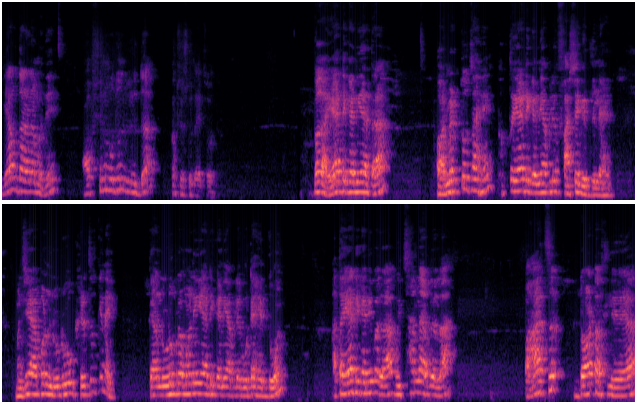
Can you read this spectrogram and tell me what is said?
या उदाहरणामध्ये ऑप्शन मधून विरुद्ध पक्ष शोधायचं होतं. बघा या ठिकाणी आता फॉर्मॅट तोच आहे. फक्त या ठिकाणी आपले फाशे घेतलेले आहेत. म्हणजे आपण लुडो खेळतो की नाही? त्या लुडोप्रमाणे या ठिकाणी आपल्या गोट्या आहेत दोन. आता या ठिकाणी बघा विचारलं आपल्याला पाच डॉट असलेल्या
